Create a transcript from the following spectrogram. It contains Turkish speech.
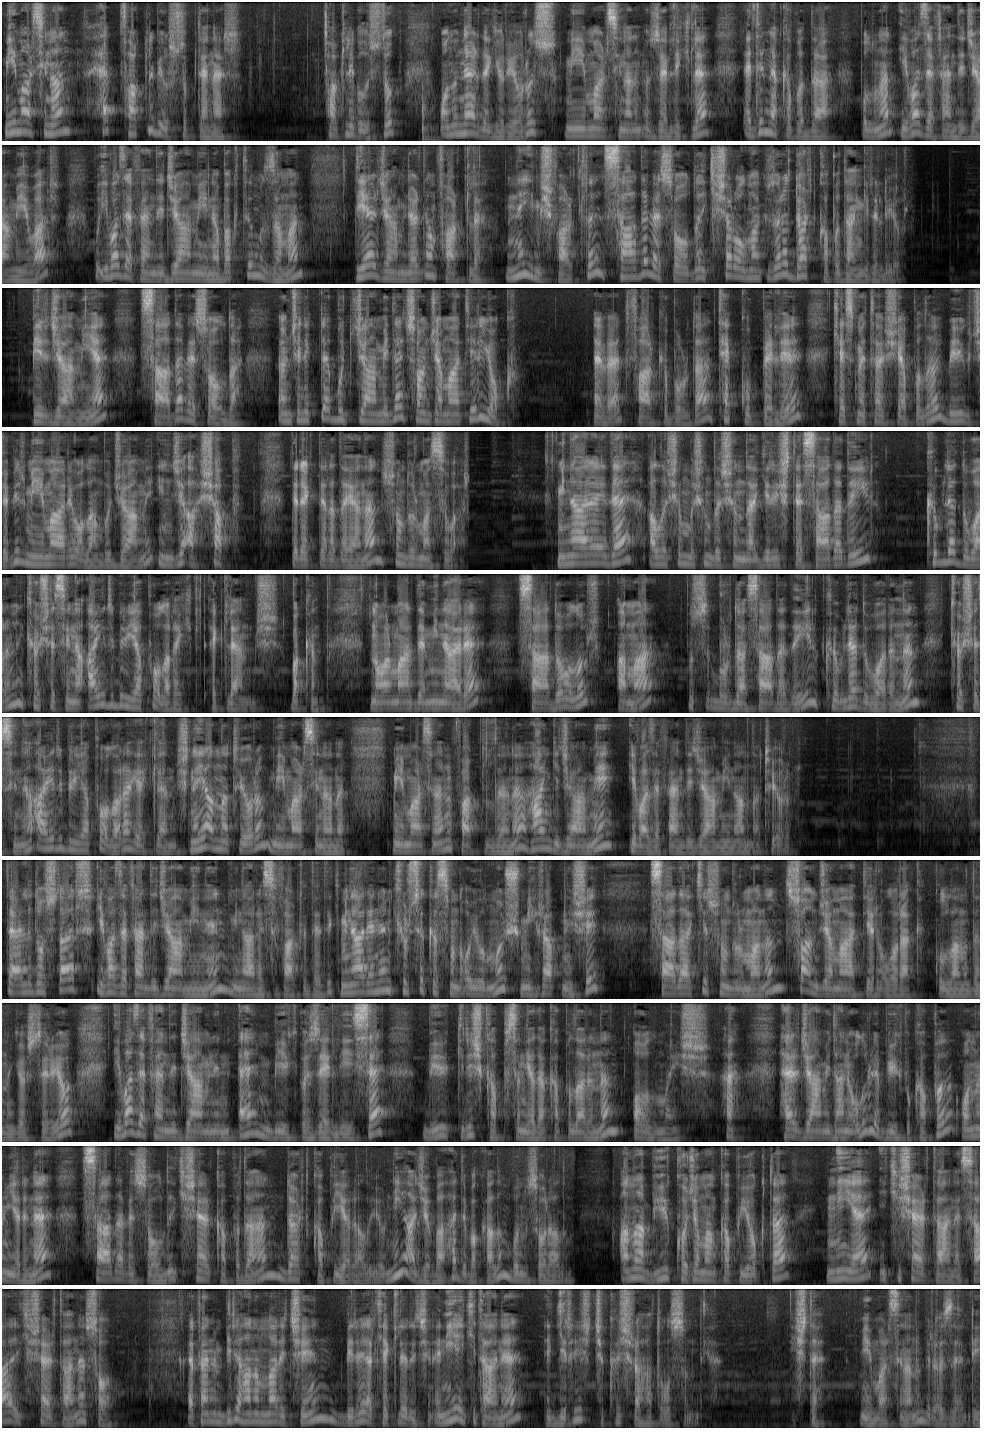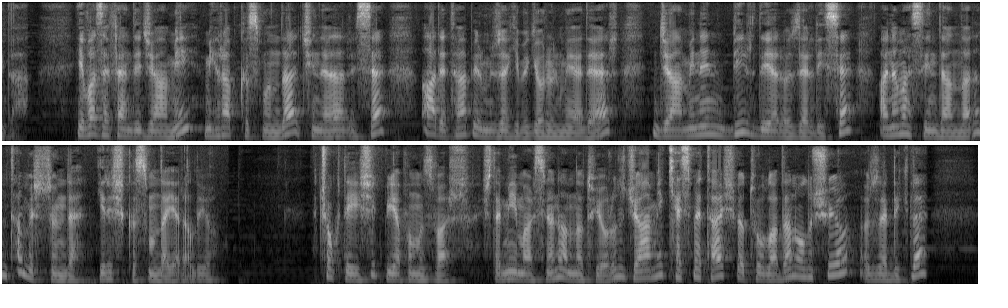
Mimar Sinan hep farklı bir üslup dener. Farklı bir üslup. Onu nerede görüyoruz? Mimar Sinan'ın özellikle Edirne Kapı'da bulunan İvaz Efendi Camii var. Bu İvaz Efendi Camii'ne baktığımız zaman diğer camilerden farklı. Neymiş farklı? Sağda ve solda ikişer olmak üzere dört kapıdan giriliyor. Bir camiye sağda ve solda. Öncelikle bu camide son cemaat yeri yok. Evet farkı burada. Tek kubbeli, kesme taş yapılı, büyükçe bir mimari olan bu cami ince ahşap direklere dayanan sundurması var. Minarede alışılmışın dışında girişte sağda değil, kıble duvarının köşesine ayrı bir yapı olarak eklenmiş. Bakın normalde minare sağda olur ama bu burada sağda değil kıble duvarının köşesine ayrı bir yapı olarak eklenmiş. Neyi anlatıyorum? Mimar Sinan'ı. Mimar Sinan'ın farklılığını hangi cami? İvaz Efendi Camii'ni anlatıyorum. Değerli dostlar, İvaz Efendi Camii'nin minaresi farklı dedik. Minarenin kürsü kısmında oyulmuş mihrap nişi sağdaki sundurmanın son cemaat yeri olarak kullanıldığını gösteriyor. İvaz Efendi Camii'nin en büyük özelliği ise büyük giriş kapısının ya da kapılarının olmayış. Heh, her camide hani olur ya büyük bir kapı, onun yerine sağda ve solda ikişer kapıdan dört kapı yer alıyor. Niye acaba? Hadi bakalım bunu soralım. Ana büyük kocaman kapı yok da niye ikişer tane sağ, ikişer tane sol? Efendim biri hanımlar için, biri erkekler için. E niye iki tane? E giriş çıkış rahat olsun diye. İşte Mimar Sinan'ın bir özelliği daha. İvaz Efendi Camii, mihrap kısmında Çinliler ise adeta bir müze gibi görülmeye değer. Caminin bir diğer özelliği ise Anemas zindanların tam üstünde, giriş kısmında yer alıyor. Çok değişik bir yapımız var. İşte Mimar Sinan'ı anlatıyoruz. Cami kesme taş ve tuğladan oluşuyor özellikle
